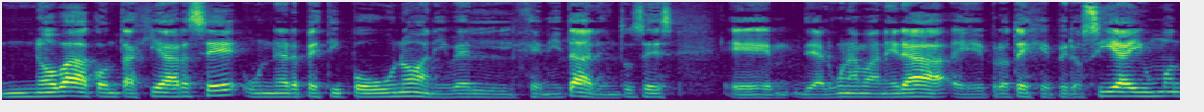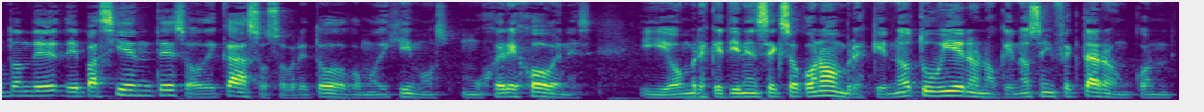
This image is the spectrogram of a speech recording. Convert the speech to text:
no va a contagiarse un herpes tipo 1 a nivel genital. Entonces, eh, de alguna manera protege. Pero sí hay un montón de, pacientes o de casos, sobre todo, como dijimos, mujeres jóvenes y hombres que tienen sexo con hombres que no tuvieron o que no se infectaron con,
